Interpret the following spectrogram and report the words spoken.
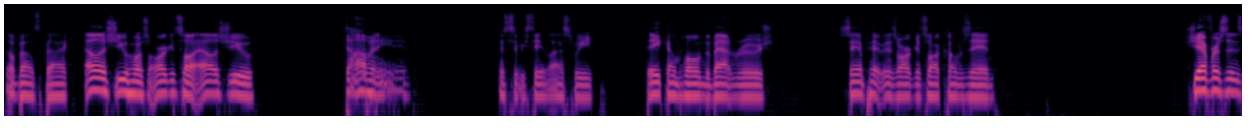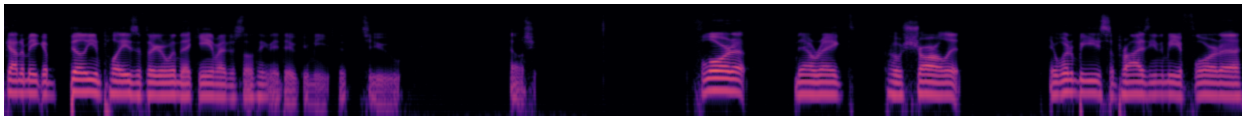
They'll bounce back. LSU hosts Arkansas. LSU dominated Mississippi State last week. They come home to Baton Rouge. Sam Pittman's Arkansas comes in. Jefferson's got to make a billion plays if they're going to win that game. I just don't think they do. Give me it to LSU. Florida, now ranked, host Charlotte. It wouldn't be surprising to me if Florida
